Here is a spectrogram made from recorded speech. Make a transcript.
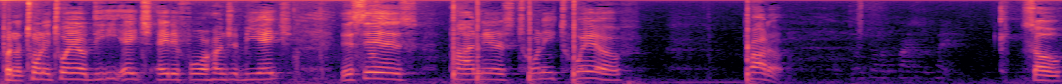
Putting a 2012 DEH 8400 BH. This is Pioneer's 2012 product. So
